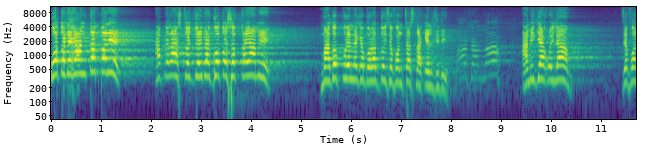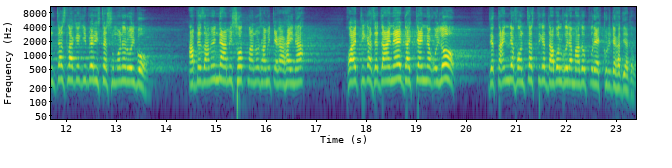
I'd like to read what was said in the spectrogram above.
অত টাকা আনতাম পারি, আপনারা আশ্চর্য হইবে গত সপ্তাহে আমি মাধবপুরের লেগে বরাদ্দ হয়েছে পঞ্চাশ লাখ এলজিডি আমি গিয়া কইলাম যে পঞ্চাশ লাখে কি ব্যারিস্টার সুমনে রইব? আপনি জানেন না, আমি সৎ মানুষ, আমি টেকা খাই না। হয়, ঠিক আছে যাই নাই ডাক্তার না কইল যে তাইন রে পঞ্চাশ থেকে ডাবল করে মাধবপুরে এক কোটি টাকা দিয়ে দাও।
